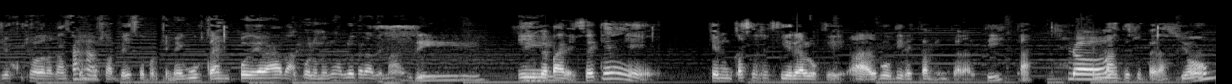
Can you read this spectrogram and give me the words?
Yo he escuchado la canción Ajá. muchas veces porque me gusta, es empoderada, por lo menos hablo de la demás. Sí. Y sí. me parece que, que nunca se refiere a lo que, a algo directamente al artista. Es No. más de superación.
